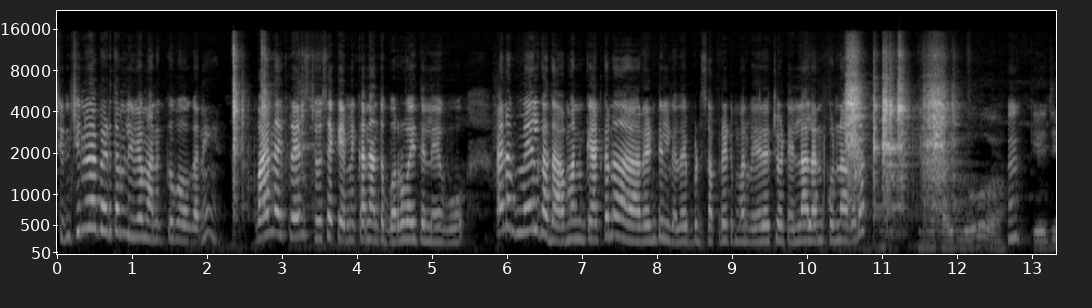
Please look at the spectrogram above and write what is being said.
చిన్న చిన్నవే పెడతాం ఇవేం అనుకోబోవు కానీ బాగున్నాయి ఫ్రెండ్స్ చూసాకేమి కానీ అంత బరువు అయితే లేవు. అయినా మేలు కదా మనకి ఎక్కడైనా రెంటిల్ కదా ఇప్పుడు సపరేట్గా మరి వేరే చోట వెళ్ళాలనుకున్నా కూడా. కేజీ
